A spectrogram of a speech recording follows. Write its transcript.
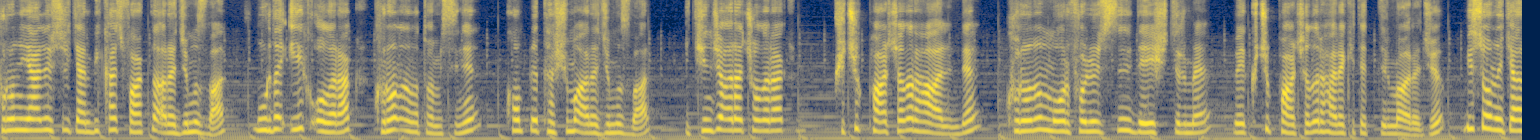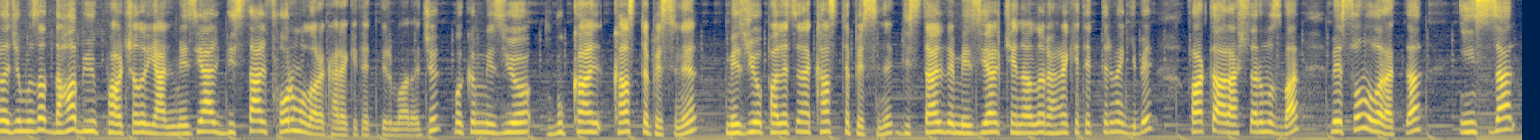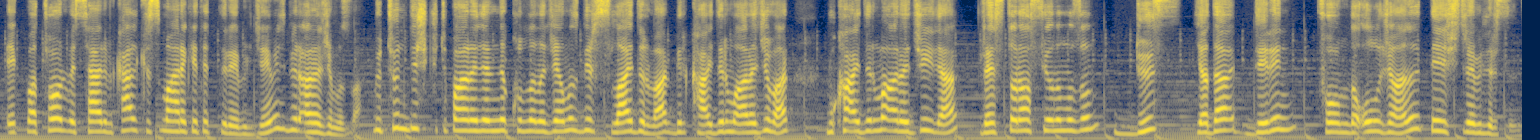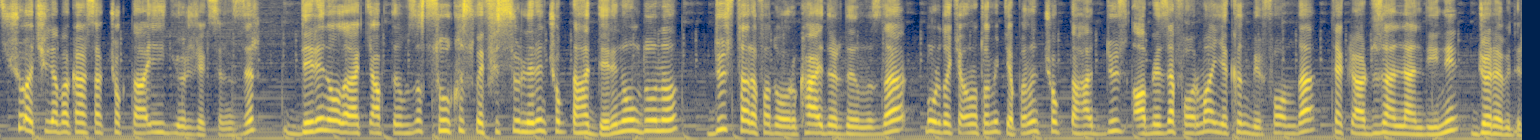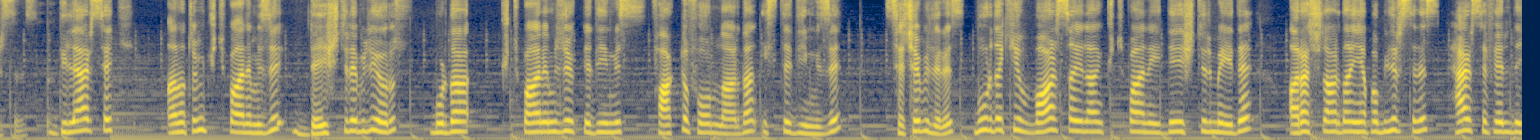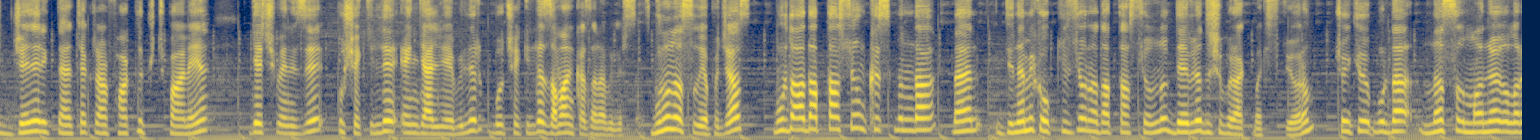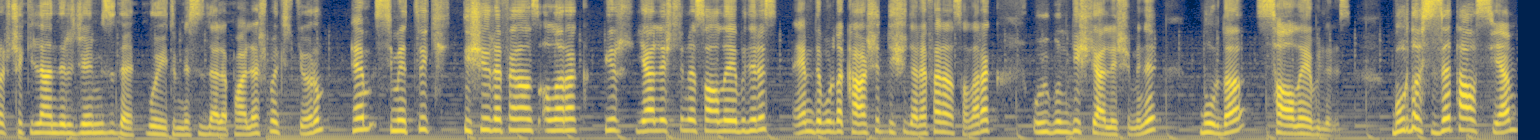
Kron'u yerleştirirken birkaç farklı aracımız var. Burada ilk olarak Kron anatomisini komple taşıma aracımız var. İkinci araç olarak küçük parçalar halinde Kron'un morfolojisini değiştirme ve küçük parçaları hareket ettirme aracı. Bir sonraki aracımızda daha büyük parçaları yani meziyal distal form olarak hareket ettirme aracı. Bakın mezio bukal kas tepesini, mezio palatinal kas tepesini, distal ve meziyal kenarları hareket ettirme gibi farklı araçlarımız var. Ve son olarak da insizal, ekvator ve servikal kısmı hareket ettirebileceğimiz bir aracımız var. Bütün diş kütüphanelerinde kullanacağımız bir slider var, bir kaydırma aracı var. Bu kaydırma aracıyla restorasyonumuzun düz ya da derin formda olacağını değiştirebilirsiniz. Şu açıyla bakarsak çok daha iyi göreceksinizdir. Derin olarak yaptığımızda sulcus ve fissürlerin çok daha derin olduğunu, düz tarafa doğru kaydırdığımızda buradaki anatomik yapının çok daha düz abreze forma yakın bir formda tekrar düzenlendiğini görebilirsiniz. Dilersek anatomik kütüphanemizi değiştirebiliyoruz. Burada kütüphanemize yüklediğimiz farklı formlardan istediğimizi seçebiliriz. Buradaki varsayılan kütüphaneyi değiştirmeyi de araçlardan yapabilirsiniz. Her seferinde jenerikten tekrar farklı kütüphaneye geçmenizi bu şekilde engelleyebilir. Bu şekilde zaman kazanabilirsiniz. Bunu nasıl yapacağız? Burada adaptasyon kısmında ben dinamik oklüzyon adaptasyonunu devre dışı bırakmak istiyorum. Çünkü burada nasıl manuel olarak şekillendireceğimizi de bu eğitimde sizlerle paylaşmak istiyorum. Hem simetrik dişi referans alarak bir yerleştirme sağlayabiliriz. Hem de burada karşıt dişi de referans alarak uygun diş yerleşimini burada sağlayabiliriz. Burada size tavsiyem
